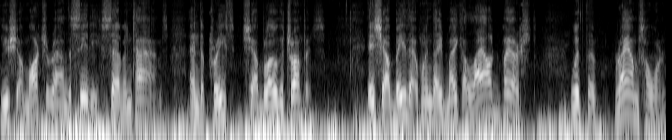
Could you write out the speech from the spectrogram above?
you shall march around the city seven times, and the priests shall blow the trumpets. It shall be that when they make a loud burst with the ram's horn,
